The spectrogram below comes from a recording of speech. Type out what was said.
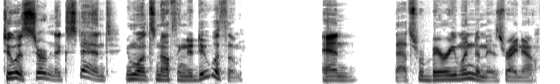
to a certain extent, he wants nothing to do with them. And that's where Barry Windham is right now.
